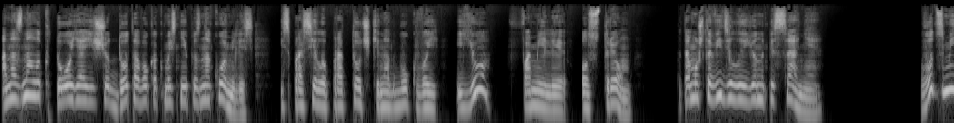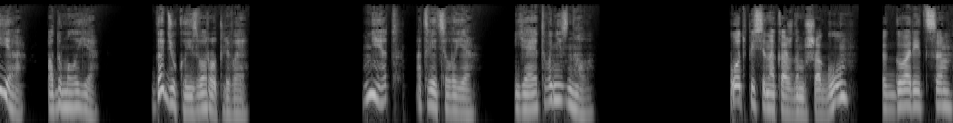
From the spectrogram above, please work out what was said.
Она знала, кто я еще до того, как мы с ней познакомились, и спросила про точки над буквой «ё» в фамилии Острём, потому что видела ее написание. «Вот змея», — подумала я, — «гадюка изворотливая». «Нет», — ответила я, — «я этого не знала». Подписи на каждом шагу, как говорится,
